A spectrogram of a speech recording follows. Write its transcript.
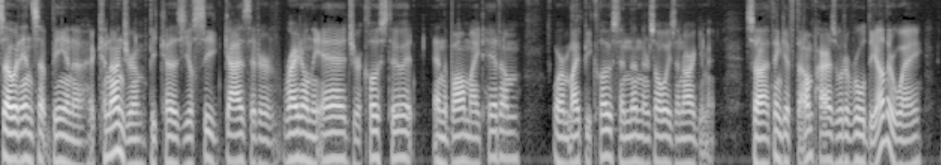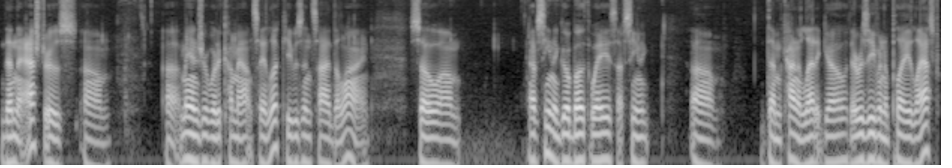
So it ends up being a, a conundrum because you'll see guys that are right on the edge or close to it, and the ball might hit them, or it might be close, and then there's always an argument. So I think if the umpires would have ruled the other way, then the Astros um, uh, manager would have come out and say, "Look, he was inside the line." So um, I've seen it go both ways. I've seen um, them kind of let it go. There was even a play last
